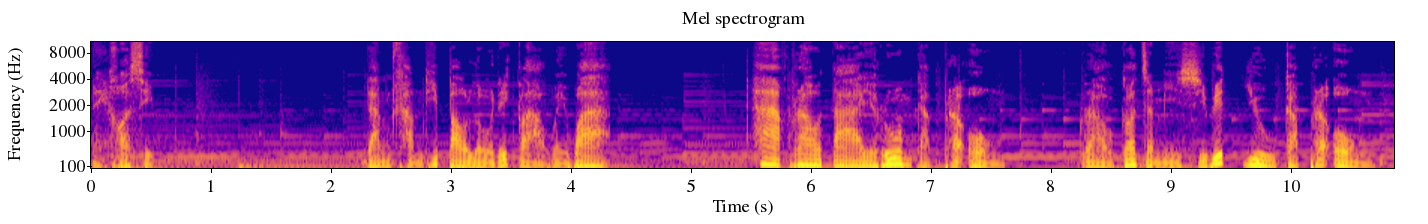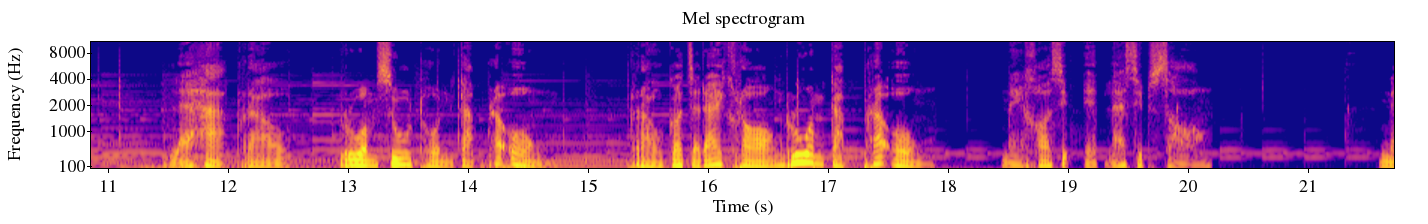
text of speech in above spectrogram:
ในข้อ 10 ดังคำที่เปาโลได้กล่าวไว้ว่า หากเราตายร่วมกับพระองค์ เราก็จะมีชีวิตอยู่กับพระองค์ และหากเรารวมสู้ทนกับพระองค์ เราก็จะได้ครองร่วมกับพระองค์ ในข้อ 11 และ 12 ใน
